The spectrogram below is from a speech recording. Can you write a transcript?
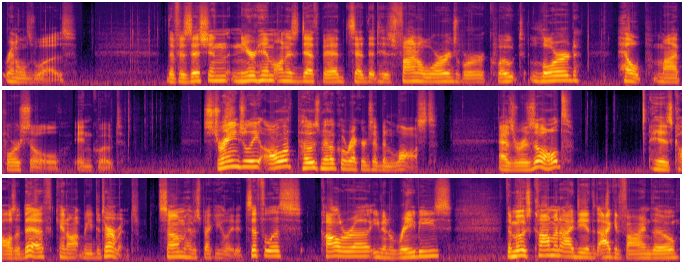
Reynolds was. The physician near him on his deathbed said that his final words were, quote, Lord, help my poor soul, end quote. Strangely, all of Poe's medical records have been lost. As a result, his cause of death cannot be determined. Some have speculated syphilis, cholera, even rabies. The most common idea that I could find, though,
